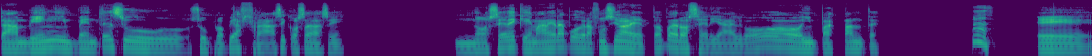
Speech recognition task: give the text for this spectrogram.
también inventen su, su propia frase y cosas así. No sé de qué manera podrá funcionar esto, pero sería algo impactante. Hmm. Eh,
